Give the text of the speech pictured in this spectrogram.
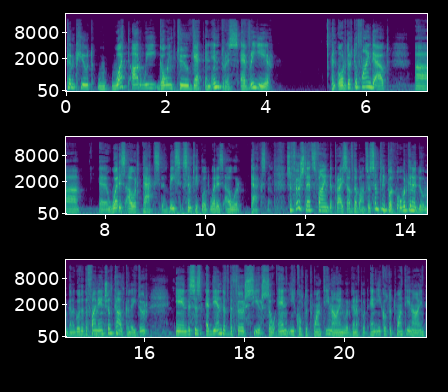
compute what are we going to get in interest every year in order to find out uh, uh, what is our tax bill? Basically, simply put, what is our tax bill? So first, let's find the price of the bond. So simply put, what we're going to do, we're going to go to the financial calculator, and this is at the end of the first year. So n equal to 29, we're going to put n equal to 29.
